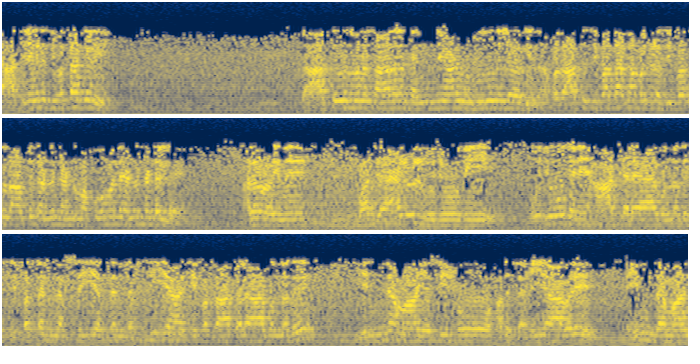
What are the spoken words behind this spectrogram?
ദാത്തിനെങ്ങനെ സിഫത്താക്കലേ ദാത്ത് എന്ന് പറഞ്ഞ സാധനം തന്നെയാണ് എന്നല്ലേ വയ്ക്കുന്നത് അപ്പൊ ദാത്ത് സിഫത്താക്കാൻ പറ്റില്ല. സിഫത്ത് ദാത്ത് രണ്ടും രണ്ടും മക്കുമെന്ന് രണ്ടും രണ്ടല്ലേ? അതാ പറയുന്നത് വുജൂദിനെ ആക്കലാകുന്നത് സിഫത്തൻ നഫ്സിയത്തൻ നഫ്സീയ സിഫത്താക്കലാകുന്നത് ഇന്നമായസിഹോ അത് തനിയാവൽ. ഇന്ദമൻ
